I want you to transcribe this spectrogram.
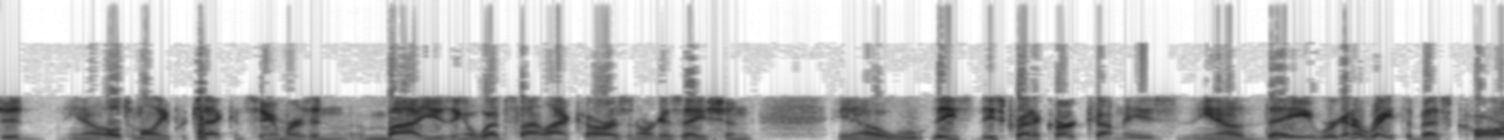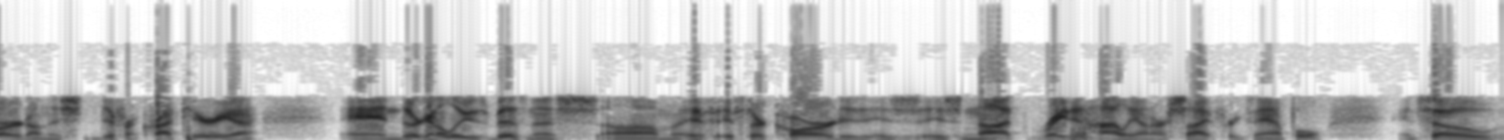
should you know ultimately protect consumers, and by using a website like ours, an organization, you know these these credit card companies, you know they we're going to rate the best card on this different criteria. And they're going to lose business um, if if their card is, is not rated highly on our site, for example. And so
